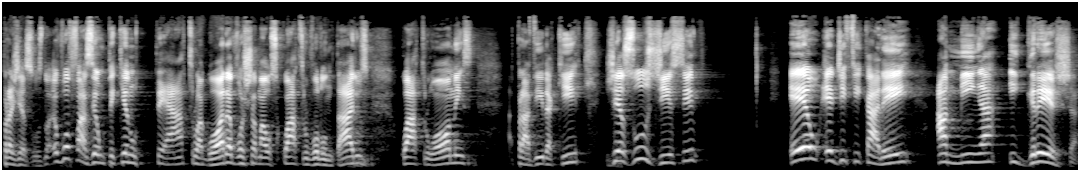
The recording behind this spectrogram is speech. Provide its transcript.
para Jesus. Eu vou fazer um pequeno teatro agora, vou chamar os quatro voluntários, quatro homens para vir aqui. Jesus disse: Eu edificarei a minha igreja.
